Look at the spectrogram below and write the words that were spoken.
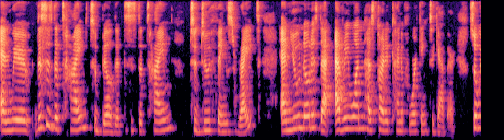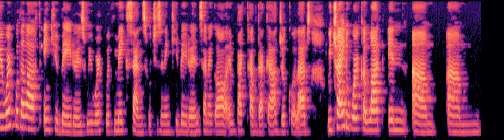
and we're this is the time to build it. This is the time to do things right. And you'll notice that everyone has started kind of working together. So we work with a lot of incubators. We work with Make Sense, which is an incubator in Senegal, Impact Hub Dakar, Jokkolabs. We try to work a lot in um, um,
